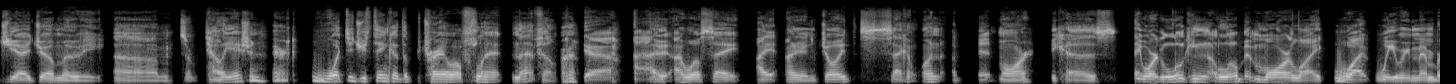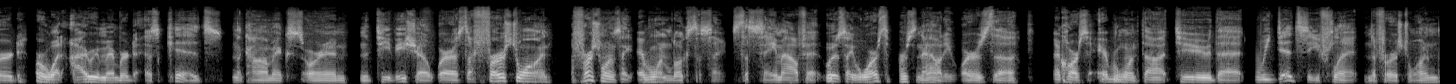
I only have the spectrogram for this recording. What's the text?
GI Joe movie, um, so Retaliation, Eric. What did you think of the portrayal of Flint in that film? Yeah, I, I will say I, I enjoyed the second one a bit more because they were looking a little bit more like what we remembered or what I remembered as kids in the comics or in, in the TV show. Whereas the first one, the first one is like everyone looks the same. It's the same outfit. It was like, where's the personality? Where's the of course, everyone thought too that we did see Flint in the first one,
